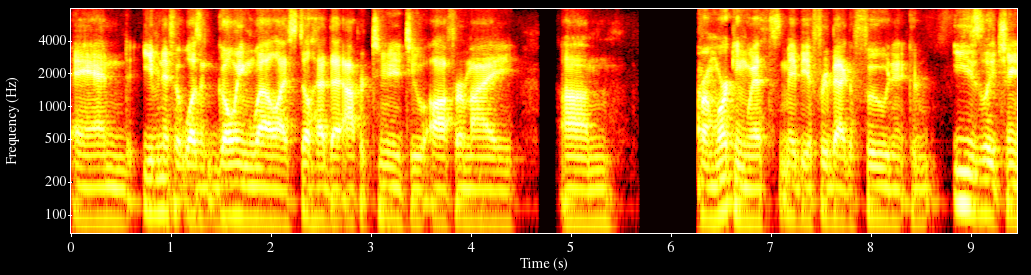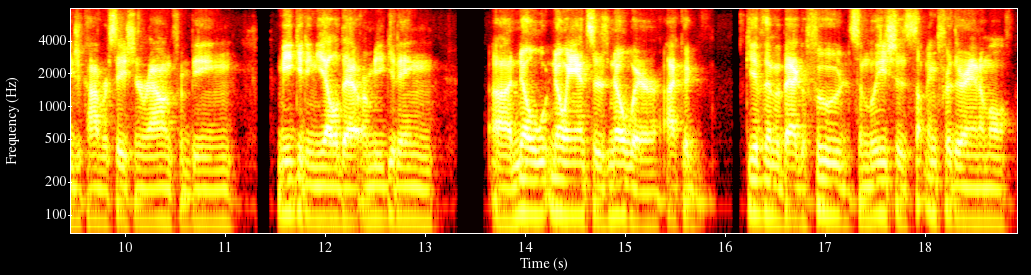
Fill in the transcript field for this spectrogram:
and even if it wasn't going well, I still had that opportunity to offer my um, I'm working with maybe a free bag of food, and it could easily change a conversation around from being me getting yelled at or me getting uh, no no answers nowhere. I could give them a bag of food, some leashes, something for their animal.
